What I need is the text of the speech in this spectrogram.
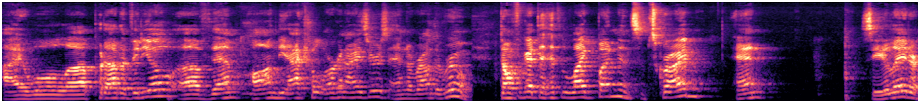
I will uh, put out a video of them on the actual organizers and around the room. Don't forget to hit the like button and subscribe and see you later.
